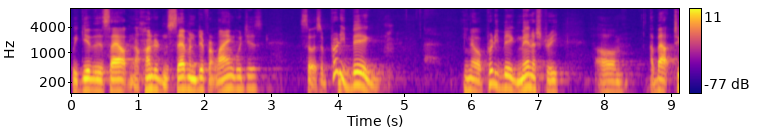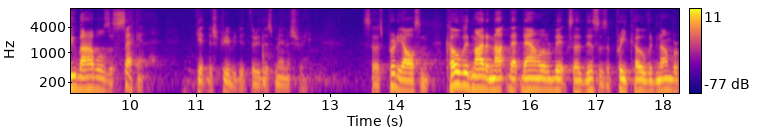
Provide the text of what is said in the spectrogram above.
We give this out in 107 different languages. So it's a pretty big you know, a pretty big ministry. Um, about two Bibles a second get distributed through this ministry. So it's pretty awesome. COVID might have knocked that down a little bit, so this is a pre COVID number.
